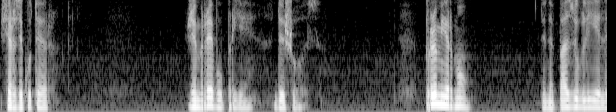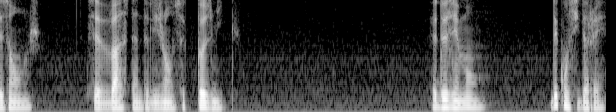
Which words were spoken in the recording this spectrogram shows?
chers écouteurs, j'aimerais vous prier deux choses. Premièrement, de ne pas oublier les anges, ces vastes intelligences cosmiques. Et deuxièmement, de considérer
